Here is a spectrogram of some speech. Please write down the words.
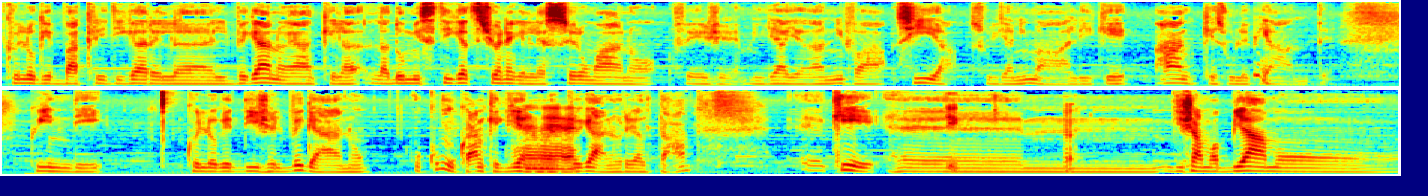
quello che va a criticare il, il vegano è anche la, la, domesticazione che l'essere umano fece migliaia d'anni fa, sia sugli animali che anche sulle piante. Quindi quello che dice il vegano, o comunque anche chi eh. non è vegano in realtà, eh, che ehm, diciamo abbiamo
